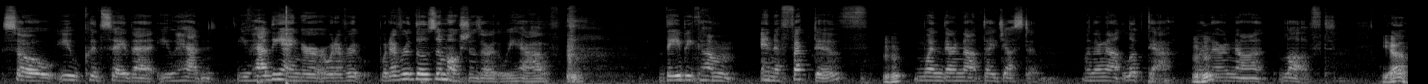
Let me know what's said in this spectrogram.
so you could say that you hadn't you had the anger or whatever whatever those emotions are that we have they become ineffective Mhm. when they're not digested, when they're not looked at, when Mhm. they're not loved. Yeah.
